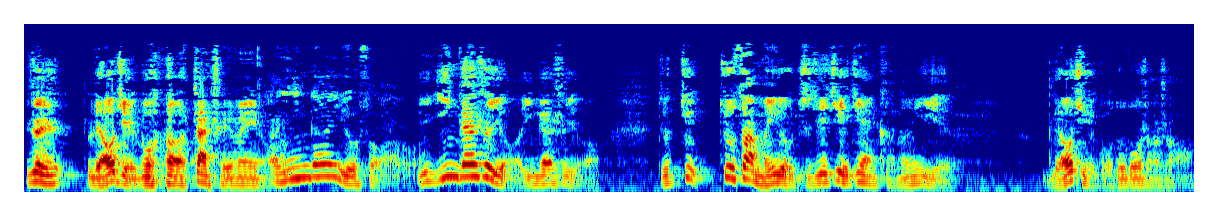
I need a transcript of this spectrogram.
认了解过 战锤没有？啊，应该有所耳闻。应应该是有，应该是有，就就就算没有直接借鉴，可能也了解过多多少少。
